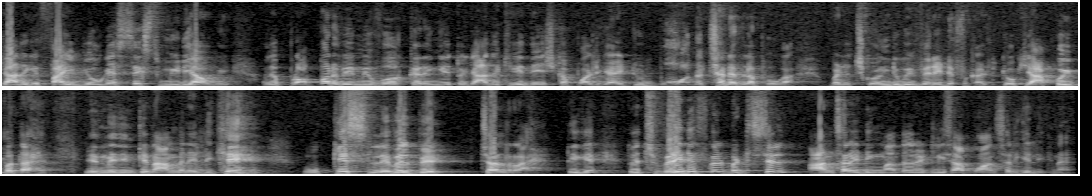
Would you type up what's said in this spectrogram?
याद रखिए फाइव ये हो गया सिक्स मीडिया हो गई। अगर प्रॉपर वे में वर्क करेंगे तो याद रखिए, देश का पॉलिटिकल एटीट्यूड बहुत अच्छा डेवलप होगा but it's going to be very difficult क्योंकि आपको ही पता है इनमें जिनके नाम मैंने लिखे हैं, वो किस लेवल पे चल रहा है, ठीक है? तो it's very difficult but still answer writing में आता है तो एटलीस्ट आपको आंसर ये लिखना है,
